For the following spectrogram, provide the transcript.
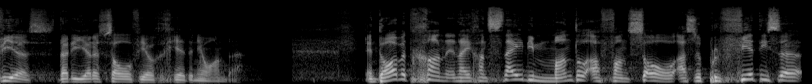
wees dat die Here sal vir jou gegee het in jou hande. En Dawid gaan en hy gaan sny die mantel af van Saul as 'n profetiese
